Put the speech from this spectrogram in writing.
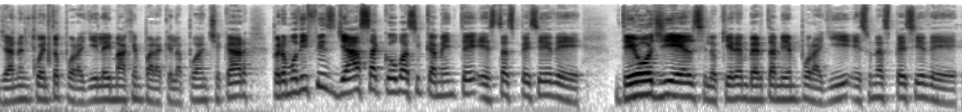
ya no encuentro por allí la imagen para que la puedan checar. Pero Modifis ya sacó básicamente esta especie de, de OGL, si lo quieren ver también por allí. Es una especie de...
